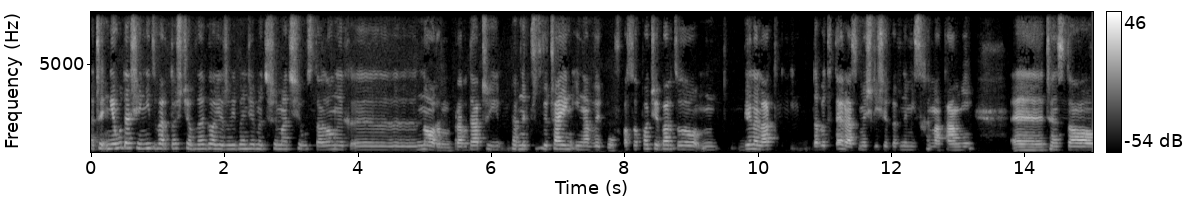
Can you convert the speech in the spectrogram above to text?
znaczy, nie uda się nic wartościowego, jeżeli będziemy trzymać się ustalonych y, norm, prawda, czyli pewnych przyzwyczajeń i nawyków. O Sopocie bardzo mm, wiele lat, nawet teraz, myśli się pewnymi schematami, e, często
